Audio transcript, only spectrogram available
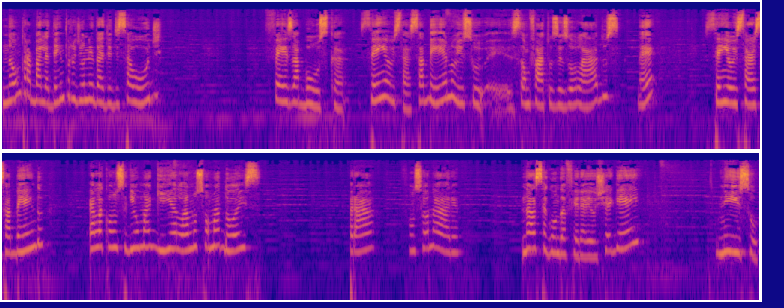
não trabalha dentro de unidade de saúde fez a busca sem eu estar sabendo, isso eh, são fatos isolados, né? Sem eu estar sabendo, ela conseguiu uma guia lá no Soma 2 para funcionária. Na segunda-feira eu cheguei, nisso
